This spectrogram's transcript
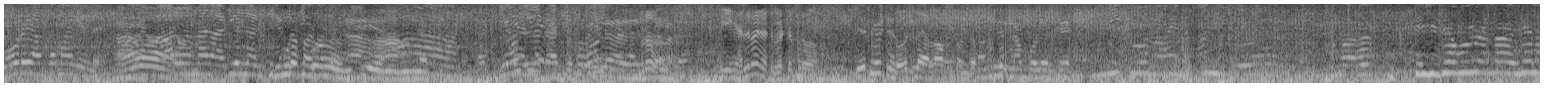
ரோடே அந்த மாதிரி இல்லை. யார் வந்தாலும் அடியில் அடிச்சு இந்த தகவல் வந்து ಬ್ರೋ ಈ ಹೆಲ್ಮೆಟ್ ಅದು ಬಿಟ್ಟು ಬ್ರೋ ಹೆಲ್ಮೆಟ್ ಟೋಟಲ್ ಎಲ್ಲ ಆಪ್ಷನ್ ನಮ್ಮ ಬೋಲ್ ಇರುತ್ತೆ ಇದೇ ಎಲ್ಲ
